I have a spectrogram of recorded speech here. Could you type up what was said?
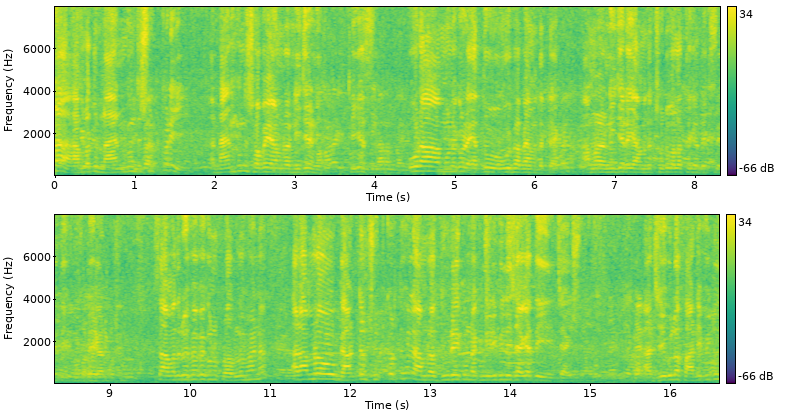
না আমরা তো নারায়ণগঞ্জে শুট করি। আর কিন্তু সবাই আমরা নিজেরা নিই, ঠিক আছে? ওরা মনে করে এত ওইভাবে আমাদের দেখে, আমরা নিজেরাই আমাদের ছোটবেলা থেকে দেখছি করতে আমাদের ওইভাবে কোনো প্রবলেম হয় না। আর আমরা ও গান টান শ্যুট করতে হলে আমরা দূরে কোনো এক নিরিবিলি জায়গাতেই যাই আর যেগুলো ফানি ভিডিও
